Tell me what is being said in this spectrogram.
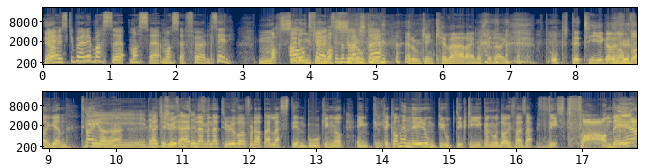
Ja. Jeg husker bare masse, masse, masse følelser. Masse Alt runking. Masse som det verste. runking. runking hver eneste dag. Opptil ti ganger om dagen. Ti Oi, ganger. det Jeg tror, jeg, nei, men jeg tror det var fordi at jeg leste i en bok en gang at enkelte kan hende runker opptil ti ganger om dagen. Så var jeg sånn Visst faen det, ja!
